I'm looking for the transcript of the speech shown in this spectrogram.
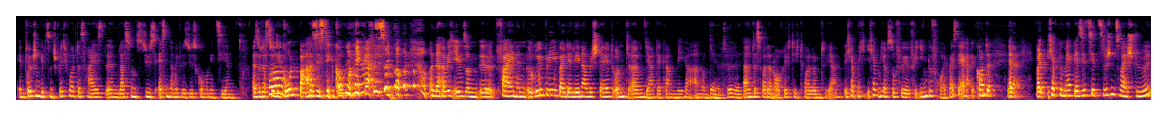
im Türkischen gibt es ein Sprichwort, das heißt, ähm, lass uns süß essen, damit wir süß kommunizieren. Also das ist so Oh. die Grundbasis der Oh, Kommunikation. und da habe ich eben so einen äh, feinen Rübli bei der Lena bestellt und ähm, ja, der kam mega an und Ja, natürlich. äh, das war dann auch richtig toll und ja, ich habe mich, ich habe mich auch so für, für ihn gefreut. Weißt du, er konnte, er, Ja. weil ich habe gemerkt, er sitzt jetzt zwischen zwei Stühlen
